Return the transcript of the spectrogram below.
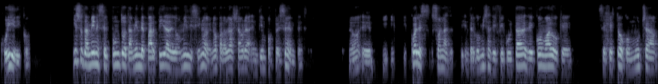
jurídico. Y eso también es el punto también de partida de 2019, ¿no? para hablar ya ahora en tiempos presentes. ¿no? Eh, y, cuáles son las, entre comillas, dificultades de cómo algo que se gestó con mucha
